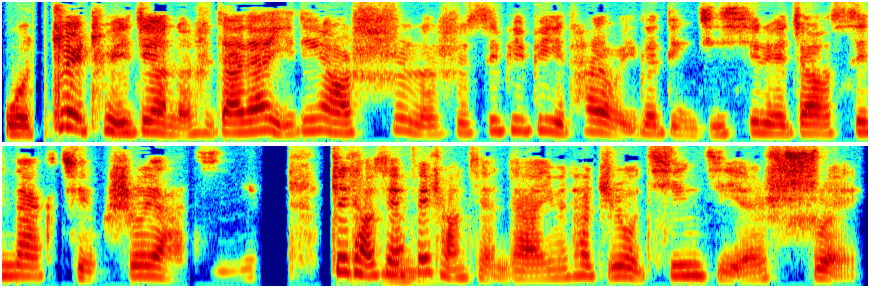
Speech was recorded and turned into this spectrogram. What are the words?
我最推荐的是大家一定要试的是 CPB，它有一个顶级系列叫 Cinactive 奢雅级，这条线非常简单，因为它只有清洁水，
